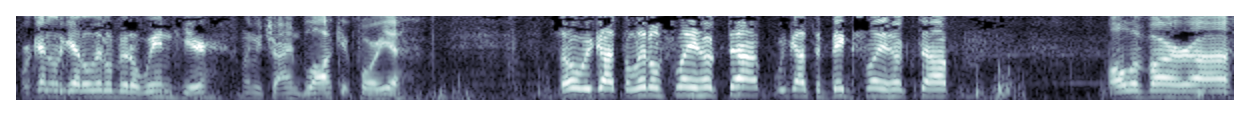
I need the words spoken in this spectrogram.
we're gonna get a little bit of wind here. Let me try and block it for you. So we got the little sleigh hooked up. We got the big sleigh hooked up. All of our, uh,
